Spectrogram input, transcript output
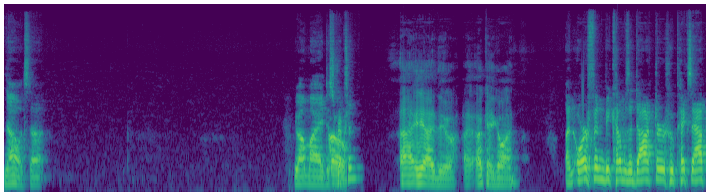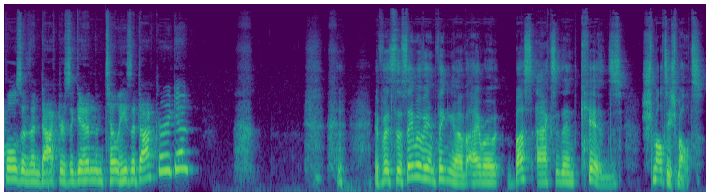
No, it's not. You want my description? Oh. Uh, yeah, I do. I, okay, go on. An orphan becomes a doctor who picks apples and then doctors again until he's a doctor again? If it's the same movie I'm thinking of, I wrote Bus Accident Kids Schmaltzy Schmaltz.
